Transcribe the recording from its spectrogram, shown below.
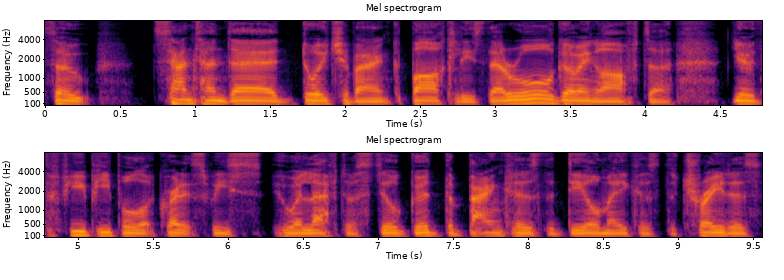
So, Santander, Deutsche Bank, Barclays, they're all going after, you know, the few people at Credit Suisse who are left are still good, the bankers, the deal makers, the traders,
